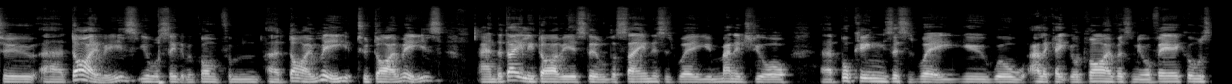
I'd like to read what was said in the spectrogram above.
to uh, diaries, you will see that we've gone from uh, diary to diaries. And the daily diary is still the same. This is where you manage your uh, bookings. This is where you will allocate your drivers and your vehicles,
